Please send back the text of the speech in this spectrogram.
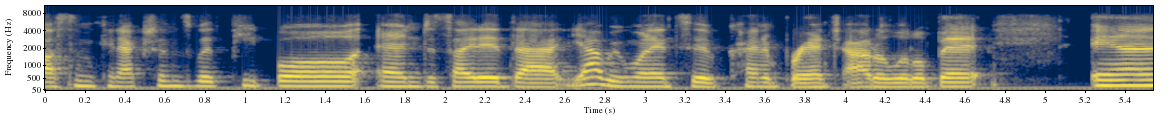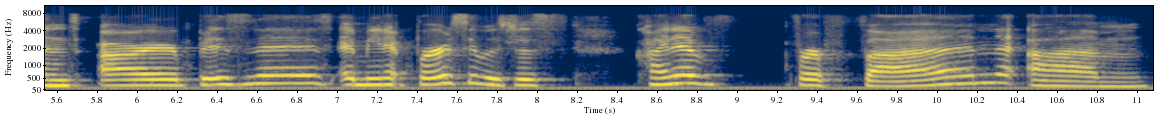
awesome connections with people and decided that yeah we wanted to kind of branch out a little bit. And our business i mean at first it was just kind of for fun um,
